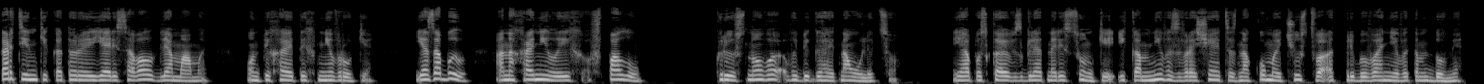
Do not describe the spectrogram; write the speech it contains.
«Картинки, которые я рисовал для мамы». Он пихает их мне в руки. «Я забыл, она хранила их в полу». Крю снова выбегает на улицу. Я опускаю взгляд на рисунки, и ко мне возвращается знакомое чувство от пребывания в этом доме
